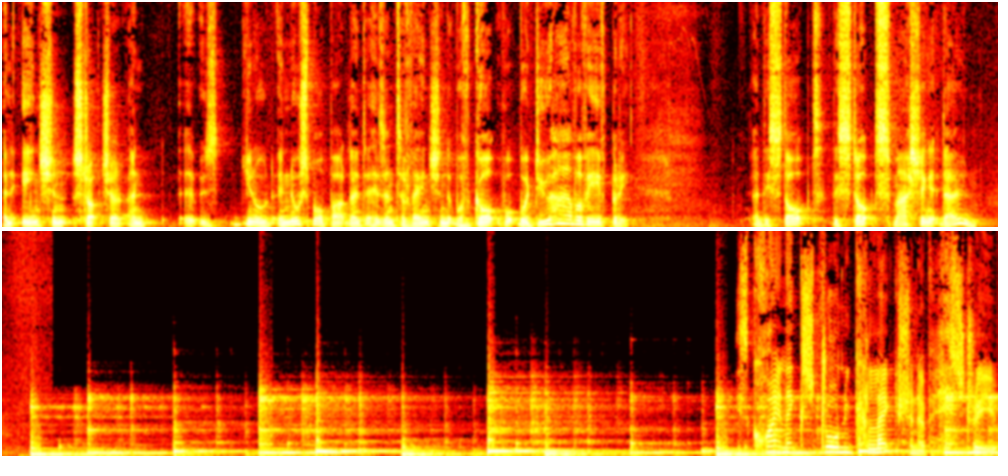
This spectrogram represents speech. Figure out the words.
an ancient structure. And it was, you know, in no small part down to his intervention that we've got what we do have of Avebury and they stopped. They stopped smashing it down. It's quite an extraordinary collection of history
